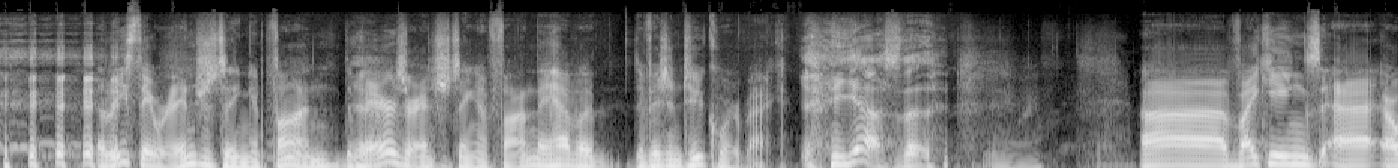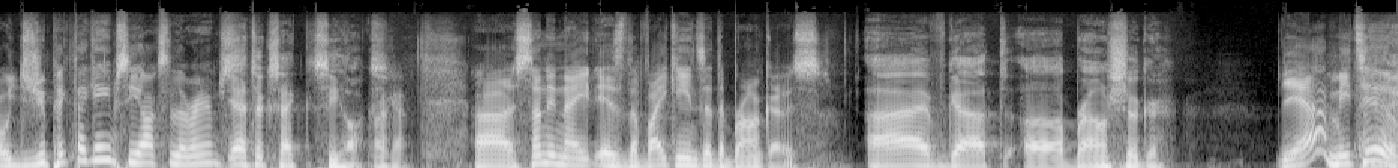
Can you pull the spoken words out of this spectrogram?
At least they were interesting and fun. The Yeah. Bears are interesting and fun. They have a Division two quarterback. yes. The, Anyway. Uh, Vikings at, oh, did you pick that game? Seahawks or the Rams? yeah, I took Seahawks. Okay. Uh, Sunday night is the Vikings at the Broncos. I've got uh, brown sugar. Yeah, me too.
